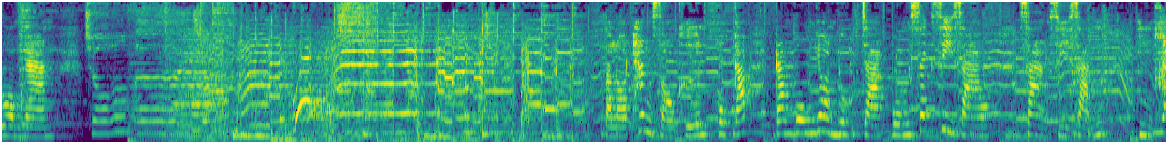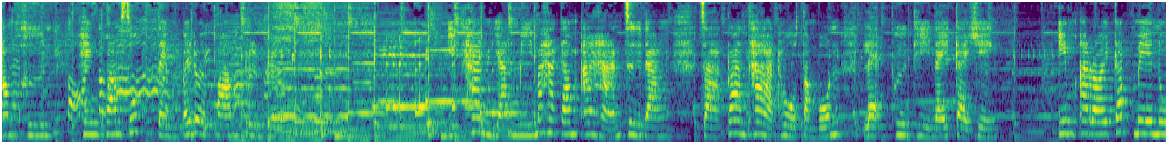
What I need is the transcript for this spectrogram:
รวมงาน ชมเอ่ยตลอดทั้งสองคืนพบกับรำวงย้อนยุคจากวงเซ็กซี่สาว สร้างสีสันหึ่งคำคืน แห่งความสุขเต็มไปด้วยความรื่นเริงอีกทั้งยังมีมหกรรมอาหารจือดัง จากร้านค้าโทตำบลและพื้นที่ในไก่เคงอิ่มอร่อยกับเมนู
